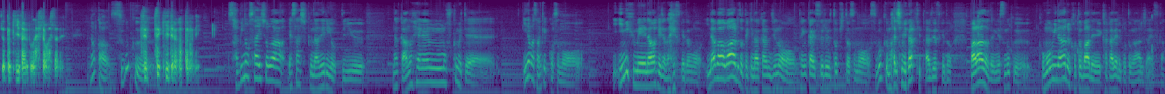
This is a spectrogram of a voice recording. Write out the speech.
ちょっと聴いたりとかしてましたね。なんかすごく全然聴いてなかったのに。サビの最初が優しくなれるよっていうなんかあの辺も含めて稲葉さん結構そのい意味不明なわけじゃないですけども稲葉ワールド的な感じの展開する時とそのすごく真面目なって言ったらあれですけどバラードでねすごく重みのある言葉で書かれることがあるじゃないですか、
